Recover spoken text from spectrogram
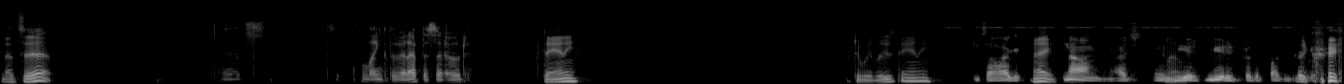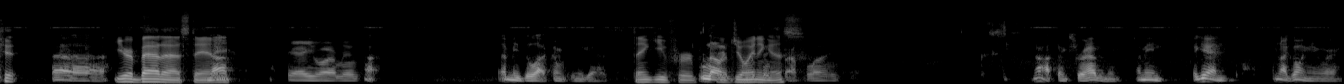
That's it. That's, that's length of an episode. Danny? Did we lose Danny? It's all I get. Hey, No, I'm, I just No. muted, muted for the fucking cricket. the cricket. Cricket. Uh, You're a badass, Danny. no, yeah, you are, man. that means a lot coming from you guys. Thank you for, No, for joining us. stop lying. No, thanks for having me. I mean, again, I'm not going anywhere.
